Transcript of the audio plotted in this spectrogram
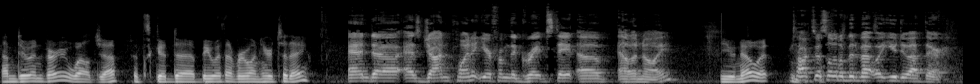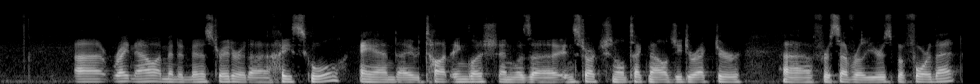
I'm doing very well, Jeff. It's good to be with everyone here today. And uh, as John pointed, you're from the great state of Illinois. You know it. Talk to us a little bit about what you do out there. Uh, right now, I'm an administrator at a high school, and I taught English and was an instructional technology director uh, for several years before that.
